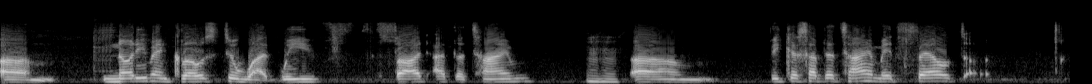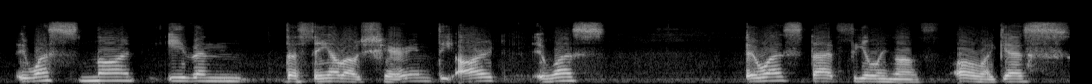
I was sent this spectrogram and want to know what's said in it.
Um, not even close to what we thought at the time. mhm, Um, because at the time it felt it was not even the thing about sharing the art. It was it was that feeling of oh i guess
